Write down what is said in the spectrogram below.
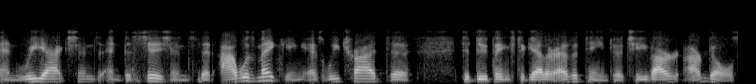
and reactions and decisions that I was making as we tried to to do things together as a team to achieve our, our goals.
